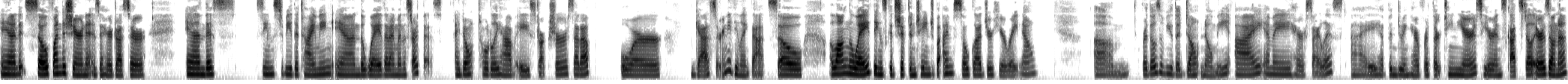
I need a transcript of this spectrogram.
And it's so fun to share in it as a hairdresser. And this seems to be the timing and the way that I'm going to start this. I don't totally have a structure set up or guess or anything like that. So, along the way, things could shift and change, but I'm so glad you're here right now. Um, for those of you that don't know me, I am a hairstylist. I have been doing hair for 13 years here in Scottsdale, Arizona,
